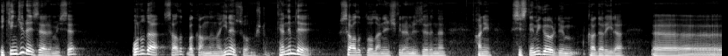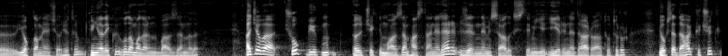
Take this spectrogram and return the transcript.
İkinci rezervim ise onu da Sağlık Bakanlığı'na yine sormuştum. Kendim de sağlıklı olan ilişkilerimiz üzerinden hani sistemi gördüğüm kadarıyla eee, yoklamaya çalıştım. Dünyadaki uygulamaların bazılarına da. Acaba çok büyük ölçekli muazzam hastaneler üzerinde mi sağlık sistemi ye- yerine daha rahat oturur? Yoksa daha küçük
